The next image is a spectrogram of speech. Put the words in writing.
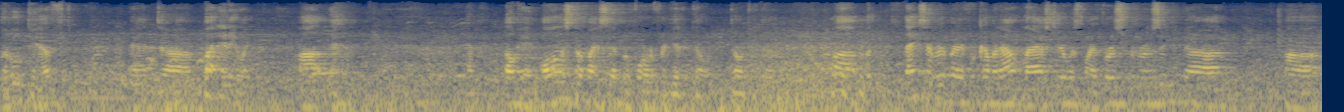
little gift. And, uh, but anyway, uh, okay, all the stuff I said before, forget it, don't, don't do that. Uh, but thanks everybody for coming out. Last year was my first cruising uh, uh,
